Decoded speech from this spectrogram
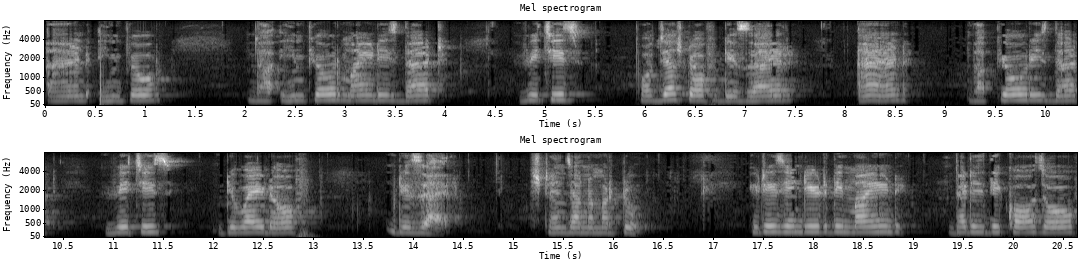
and impure. The impure mind is that which is possessed of desire, and the pure is that which is devoid of desire. Stanza number two. It is indeed the mind that is the cause of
